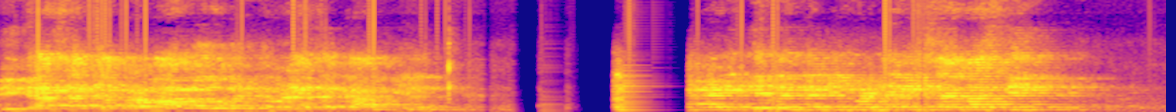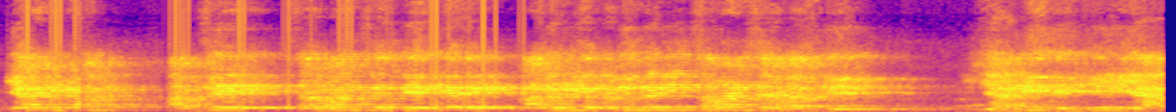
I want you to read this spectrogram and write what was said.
विकासाच्या प्रवाहाबरोबर ठेवण्याचं काम केलं. ठिकाणी देवेंद्रजी फडणवीस साहेब असतील या ठिकाणी आमचे सर्वांचे नेते आदरणीय रवींद्रजी चव्हाण साहेब असतील यांनी देखील या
